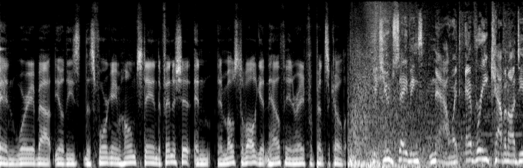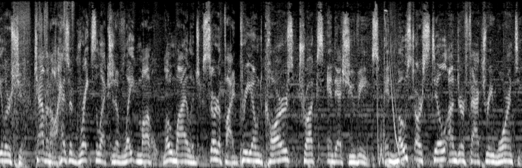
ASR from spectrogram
And worry about you know these this four game homestand to finish it, and and most of all getting healthy and ready for Pensacola. Get huge savings now at every Kavanaugh dealership. Kavanaugh has a great selection of late model, low mileage, certified pre-owned cars, trucks, and SUVs, and most are still under factory warranty.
